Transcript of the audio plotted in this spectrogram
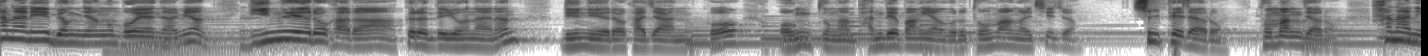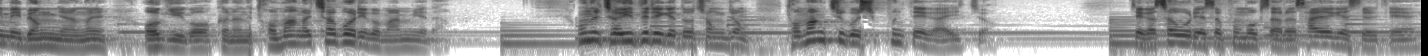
하나님의 명령은 뭐였냐면 니누에로 가라. 그런데 요나는 니누에로 가지 않고 엉뚱한 반대 방향으로 도망을 치죠. 실패자로 도망자로 하나님의 명령을 어기고 그는 도망을 쳐버리고 맙니다. 오늘 저희들에게도 종종 도망치고 싶은 때가 있죠. 제가 서울에서 부목사로 사역했을 때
